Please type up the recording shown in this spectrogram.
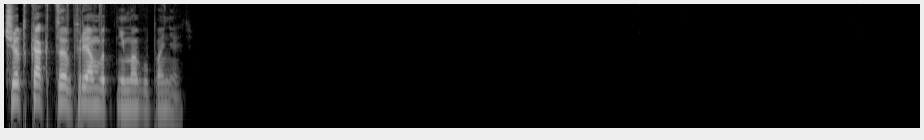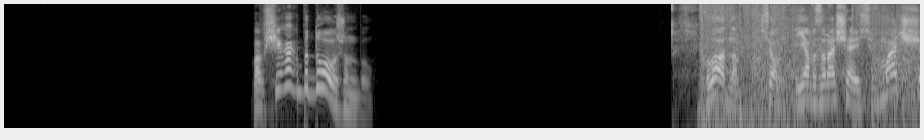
Что-то как-то прям вот не могу понять. Вообще как бы должен был. Ладно, все, я возвращаюсь в матч,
